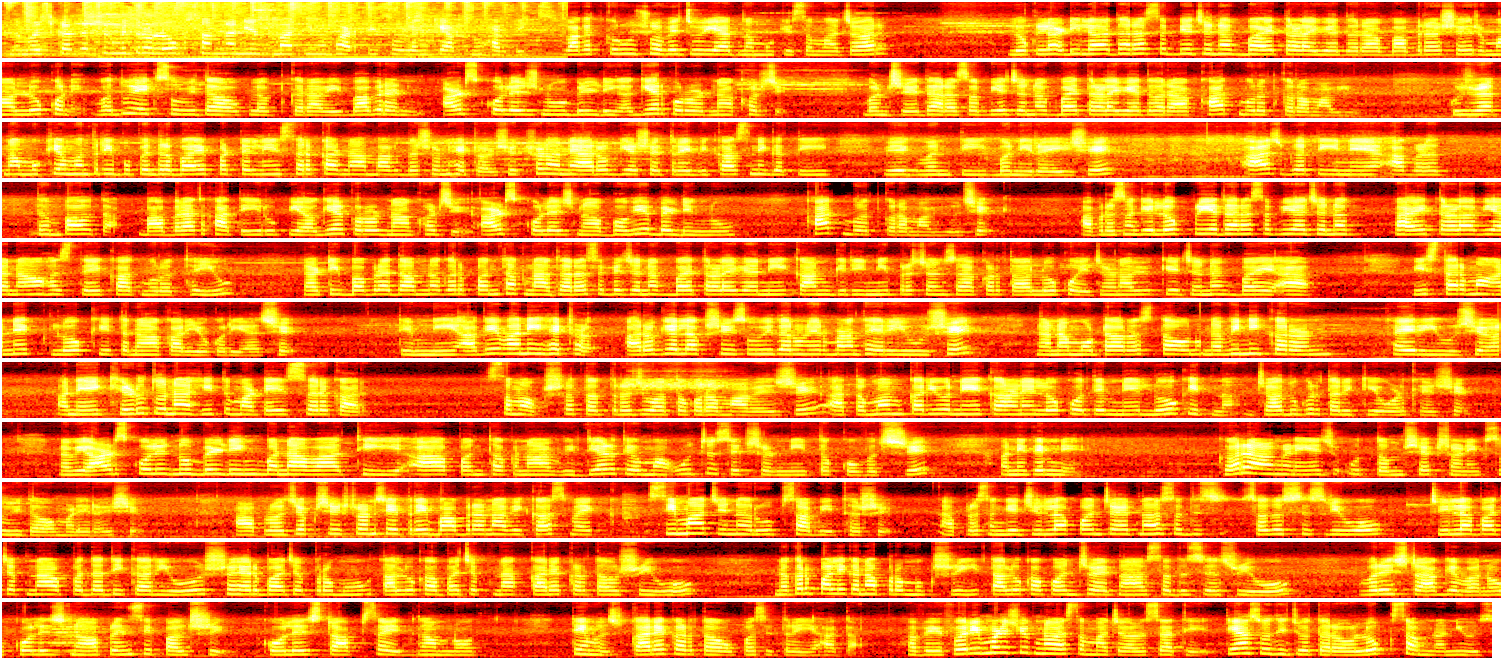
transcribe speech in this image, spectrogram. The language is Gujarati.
નમસ્કાર દર્શક મિત્રો, લોક સામના ન્યૂઝમાંથી હું ભારતી સોલંકી આપનું હાર્દિક સ્વાગત કરું છું. હવે જોઈએ આજના મુખ્ય સમાચાર. લોકલાડીલા ધારાસભ્ય જનકભાઈ તળાવિયા દ્વારા બાબરા શહેરમાં લોકોને વધુ એક સુવિધા ઉપલબ્ધ કરાવી બાબરાની આર્ટ્સ કોલેજનું બિલ્ડિંગ અગિયાર કરોડના ખર્ચે બનશે. ધારાસભ્ય જનકભાઈ તળાવિયા દ્વારા ખાતમુહૂર્ત કરવામાં આવ્યું. ગુજરાતના મુખ્યમંત્રી ભૂપેન્દ્રભાઈ પટેલની સરકારના માર્ગદર્શન હેઠળ શિક્ષણ અને આરોગ્ય ક્ષેત્રે વિકાસની ગતિ વેગવંતી બની રહી છે. આ જ ગતિને આગળ ધંપાવતા બાબરાત ખાતે રૂપિયા અગિયાર કરોડના ખર્ચે આર્ટ્સ કોલેજના ભવ્ય બિલ્ડિંગનું ખાતમુહૂર્ત કરવામાં આવ્યું છે. આ પ્રસંગે લોકપ્રિય ધારાસભ્ય જનકભાઈ તળાવિયાના હસ્તે ખાતમુહૂર્ત થયું. લાઠી બાબરા દામનગર પંથકના ધારાસભ્ય જનકભાઈ તળાવિયાની કામગીરીની પ્રશંસા કરતા લોકોએ જણાવ્યું કે જનકભાઈ આ વિસ્તારમાં અનેક લોકહિતના કાર્યો કર્યા છે. તેમની આગેવાની હેઠળ આરોગ્યલક્ષી સુવિધાનું નિર્માણ થઈ રહ્યું છે. નાના મોટા રસ્તાઓનું નવીનીકરણ થઈ રહ્યું છે અને ખેડૂતોના હિત માટે સરકાર સમક્ષ સતત રજૂઆતો કરવામાં આવે છે. આ તમામ કાર્યોને કારણે લોકો તેમને લોકહિતના જાદુગર તરીકે ઓળખે છે. નવી આર્ટ્સ કોલેજનું બિલ્ડિંગ બનાવવાથી આ પંથકના વિદ્યાર્થીઓમાં ઉચ્ચ શિક્ષણની તકો વધશે અને તેમને ઘર આંગણે જ ઉત્તમ શૈક્ષણિક સુવિધાઓ મળી રહેશે. આ પ્રોજેક્ટ શિક્ષણ ક્ષેત્રે બાબરાના વિકાસમાં એક સીમાચિહ્ન રૂપ સાબિત થશે. આ પ્રસંગે જિલ્લા પંચાયતના સદસ્યશ્રીઓ, જિલ્લા ભાજપના પદાધિકારીઓ, શહેર ભાજપ પ્રમુખ, તાલુકા ભાજપના કાર્યકર્તાઓશ્રીઓ નગરપાલિકાના પ્રમુખશ્રી તાલુકા પંચાયતના સદસ્યશ્રીઓ, વરિષ્ઠ આગેવાનો, કોલેજના પ્રિન્સિપાલશ્રી કોલેજ સ્ટાફ સહિત ગામનો તેમજ કાર્યકર્તાઓ ઉપસ્થિત રહ્યા હતા. હવે ફરી મળીશું એક નવા સમાચાર સાથે. ત્યાં સુધી જોતા રહો લોકસામના ન્યૂઝ.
